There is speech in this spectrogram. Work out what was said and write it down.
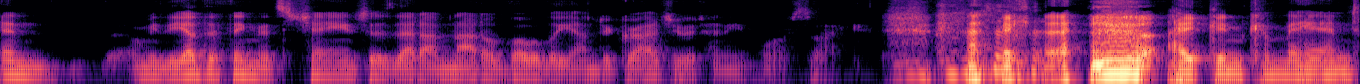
and I mean the other thing that's changed is that I'm not a lowly undergraduate anymore, so I can, I can, command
